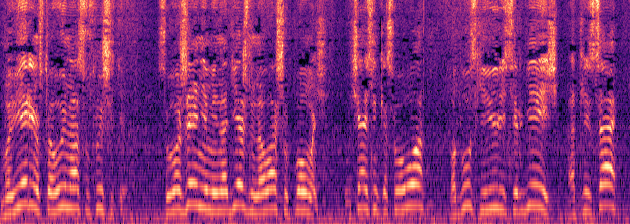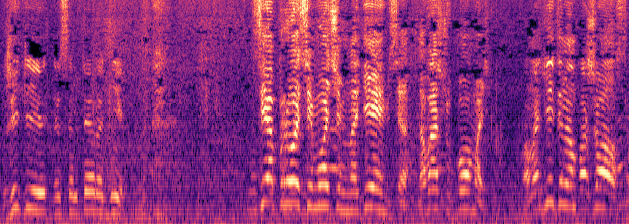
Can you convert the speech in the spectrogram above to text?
Мы верим, что вы нас услышите. С уважением и надеждой на вашу помощь. Участник СВО Подлуцкий Юрий Сергеевич от лица жителей СМТ «Родник». Все просим, очень надеемся на вашу помощь. Помогите нам, пожалуйста.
